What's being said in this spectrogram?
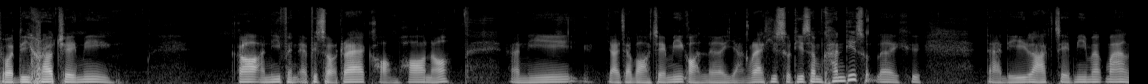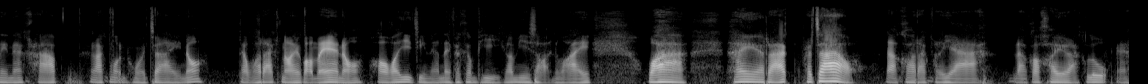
สวัสดีครับเจมี่ก็อันนี้เป็น episode แรกของพ่อเนาะอันนี้อยากจะบอกเจมี่ก่อนเลยอย่างแรกที่สุดที่สำคัญที่สุดเลยคือ daddy รักเจมี่มาก ๆ เลยนะครับ รักหมดหัวใจเนาะแต่ว่ารักน้อยกว่าแม่เนาะเพราะว่าจริงๆแล้วในพระคัมภีร์ก็มีสอนไว้ ว่าให้รักพระเจ้า แล้วก็รักภรรยา แล้วก็ค่อยรักลูกนะ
